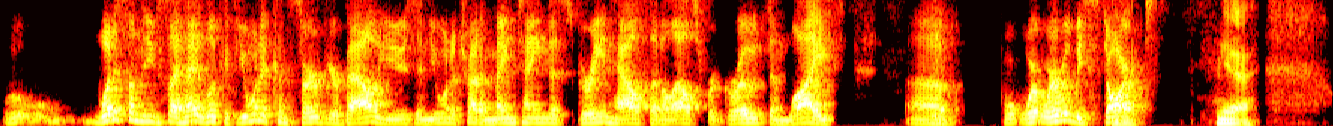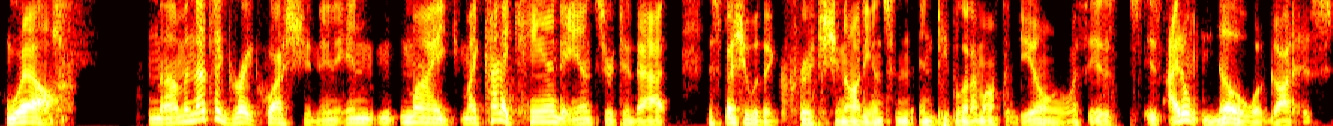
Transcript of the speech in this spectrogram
what is something you can say hey look if you want to conserve your values and you want to try to maintain this greenhouse that allows for growth and life uh, where, where would we start yeah, well um, I mean that's a great question, and, and my my kind of canned answer to that, especially with a Christian audience and, and people that I'm often dealing with, is is I don't know what God has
